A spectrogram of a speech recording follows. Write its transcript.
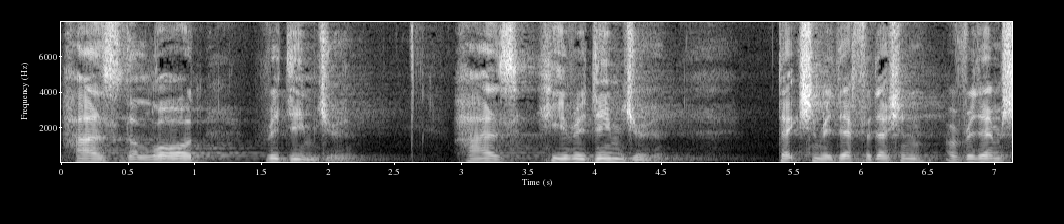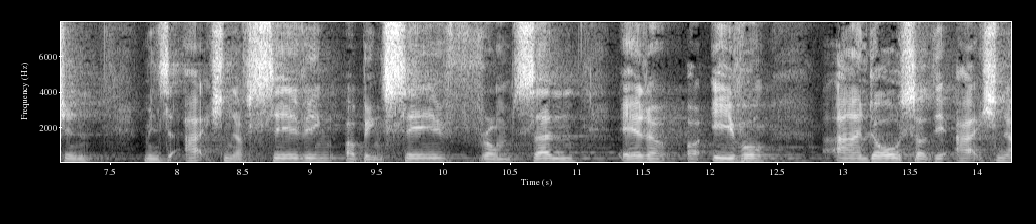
has the Lord redeemed you? Has he redeemed you? Dictionary definition of redemption means the action of saving or being saved from sin, error, or evil, and also the action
